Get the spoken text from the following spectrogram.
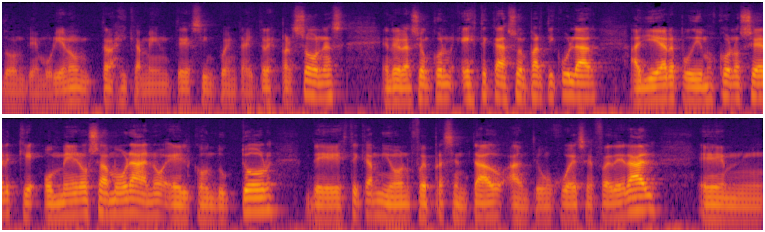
donde murieron trágicamente 53 personas. En relación con este caso en particular, ayer pudimos conocer que Homero Zamorano, el conductor de este camión, fue presentado ante un juez federal. Em,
